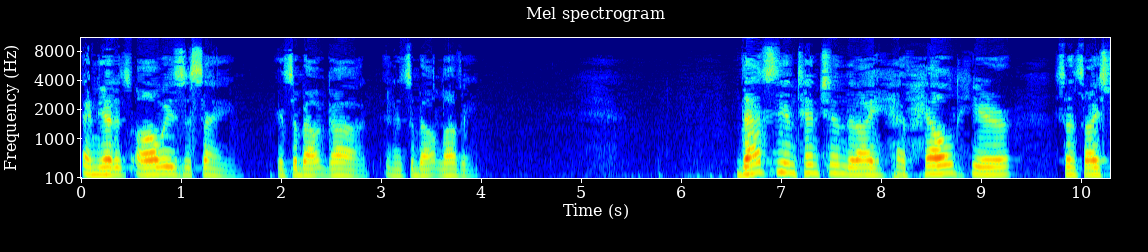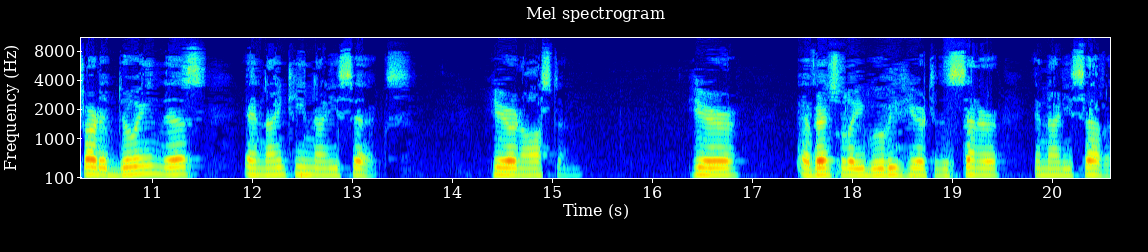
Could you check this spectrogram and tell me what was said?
And yet it's always the same. It's about God and it's about loving. That's the intention that I have held here since I started doing this in 1996 here in Austin. Here, eventually moving here to the center in 97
